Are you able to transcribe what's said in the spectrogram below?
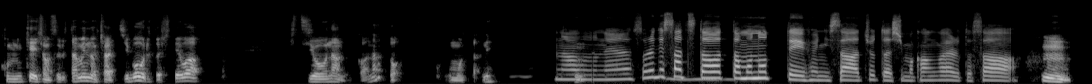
コミュニケーションするためのキャッチボールとしては必要なのかなと思ったね。なるほどね。それでさ、伝わったものっていうふうにさ、ちょっと私も考えるとさ、うん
